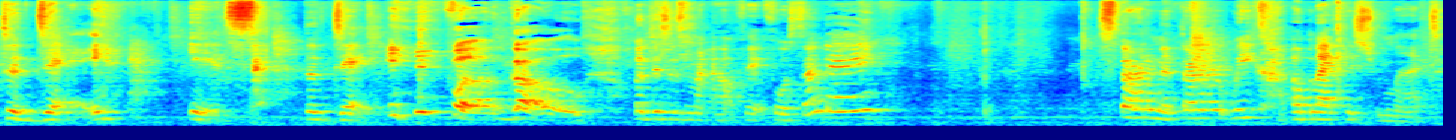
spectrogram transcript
Today is the day for gold. But this is my outfit for Sunday. Starting the third week of Black History Month.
